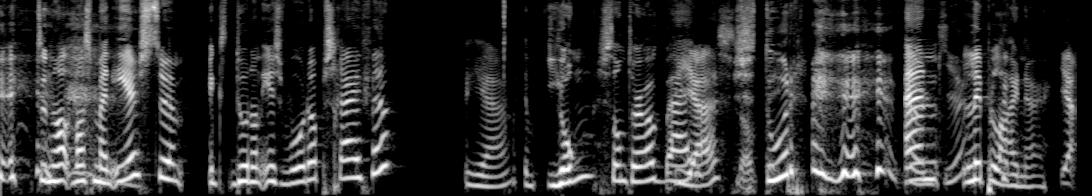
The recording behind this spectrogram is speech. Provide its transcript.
Toen had, was mijn eerste... Ik doe dan eerst woorden opschrijven. Ja. Jong stond er ook bij. Ja. Stoer. en lipliner. Ja.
